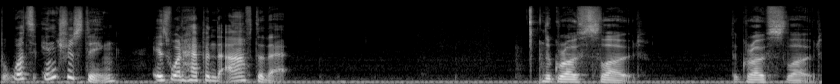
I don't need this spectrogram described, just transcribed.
But what's interesting is what happened after that. The growth slowed. The growth slowed.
